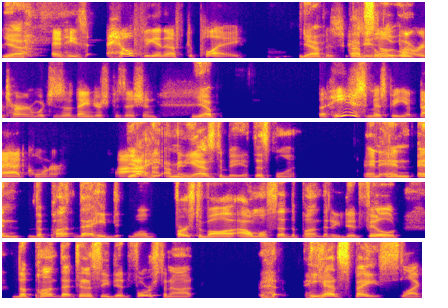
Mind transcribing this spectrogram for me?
yeah and he's healthy enough to play yeah because he's on punt return, which is a dangerous position. yep But he just must be a bad corner. I- Yeah, I- he, I mean, he has to be at this point. And and and the punt that he well, first of all, I almost said the punt that he did field. The punt that Tennessee did force tonight, he had space. Like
